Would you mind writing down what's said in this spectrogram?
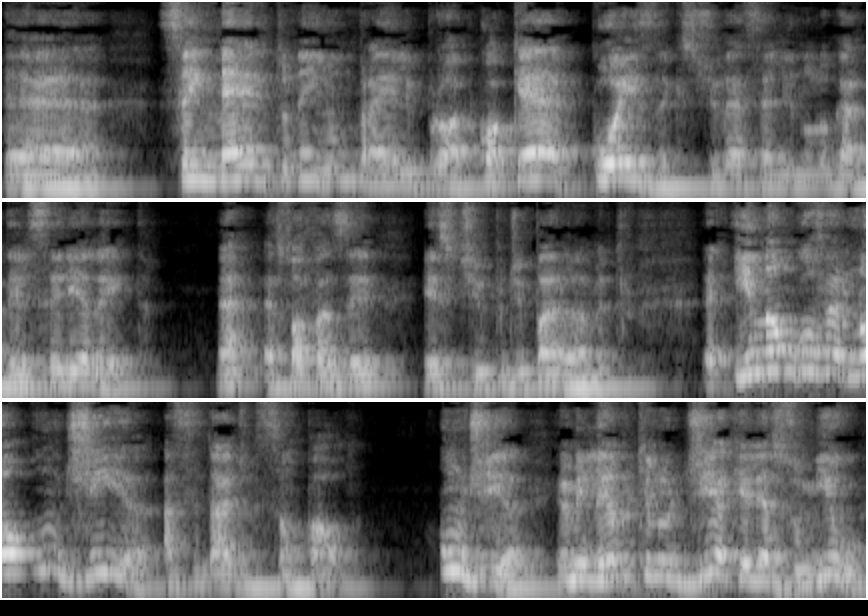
É, sem mérito nenhum para ele próprio. Qualquer coisa que estivesse ali no lugar dele seria eleita. Né? É só fazer esse tipo de parâmetro. É, e não governou um dia a cidade de São Paulo. Um dia. Eu me lembro que no dia que ele assumiu,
